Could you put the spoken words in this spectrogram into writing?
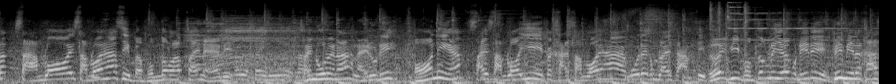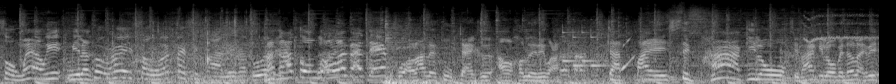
สัก 300 350แบบผมต้องรับไซส์ไหนอะพี่เออไซส์นู้นเลยครับไซส์นู้นเลยนะไหนดูดิอ๋อนี่ครับไซส์300ยี่ไปขาย 305กูได้กำไร 30เฮ้ยพี่ผมต้องได้เยอะกว่านี้ดิพี่มีราคาส่งไหมเอางี้มีราคาส่งให้280บาทเลยครับราคาตรง280หัวร้านเลยถูกใจคือเอาเขาเลยดีกว่า จัดไป 15 กิโล 15 กิโลเป็นเท่าไหร่พี่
